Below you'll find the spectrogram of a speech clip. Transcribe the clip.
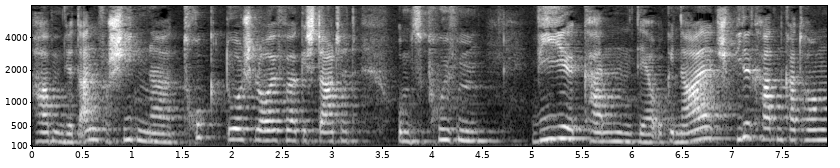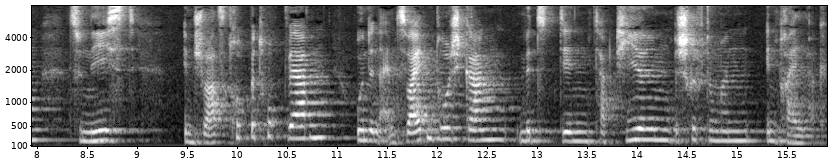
haben wir dann verschiedene Druckdurchläufe gestartet, um zu prüfen, wie kann der Original-Spielkartenkarton zunächst im Schwarzdruck bedruckt werden und in einem zweiten Durchgang mit den taktilen Beschriftungen in Breillack.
